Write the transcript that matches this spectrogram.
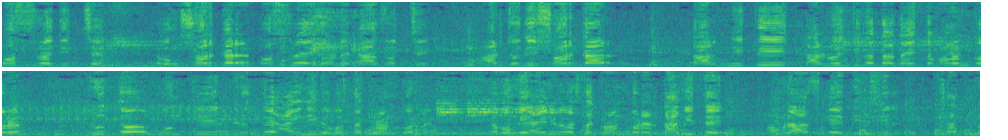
প্রশ্রয় দিচ্ছেন এবং সরকারের প্রশ্রয় এই ধরনের কাজ হচ্ছে। আর যদি সরকার তার নীতি, তার নৈতিকতার দায়িত্ব পালন করেন দ্রুত মন্ত্রীর বিরুদ্ধে আইনি ব্যবস্থা গ্রহণ করবেন এবং এই আইনি ব্যবস্থা গ্রহণ করার দাবিতে আমরা আজকে মিছিল, ছাত্র,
